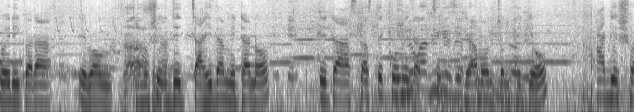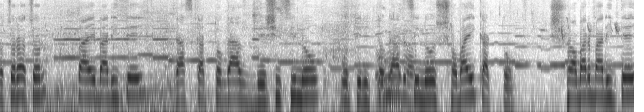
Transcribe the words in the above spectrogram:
তৈরি করা এবং মানুষের যে চাহিদা মেটানো এটা আস্তে আস্তে কমে যাচ্ছে গ্রাম অঞ্চল থেকেও। আগে সচরাচর প্রায় বাড়িতেই গাছ কাটতো গাছ বেশি ছিল অতিরিক্ত গাছ ছিল সবাই কাটতো। সবার বাড়িতেই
